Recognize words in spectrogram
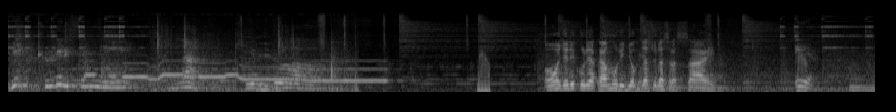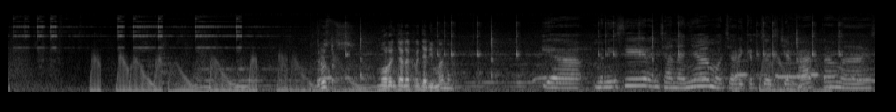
Ih, duduknya di sini. Nah, gitu loh. Oh, jadi kuliah kamu di Jogja sudah selesai. Iya. Terus mau rencana kerja di mana? Ya, Meni sih rencananya mau cari kerja di Jakarta, Mas.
